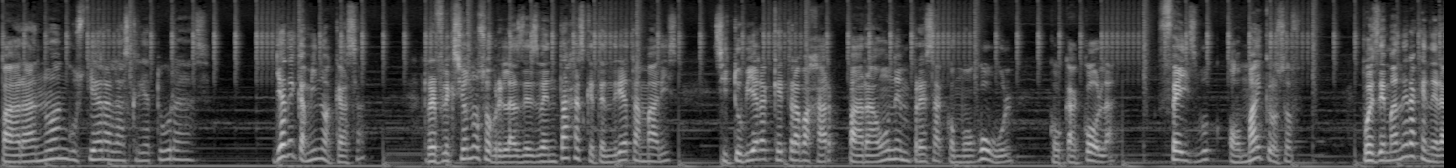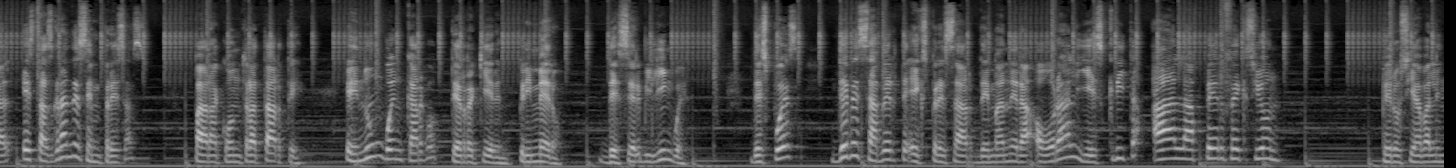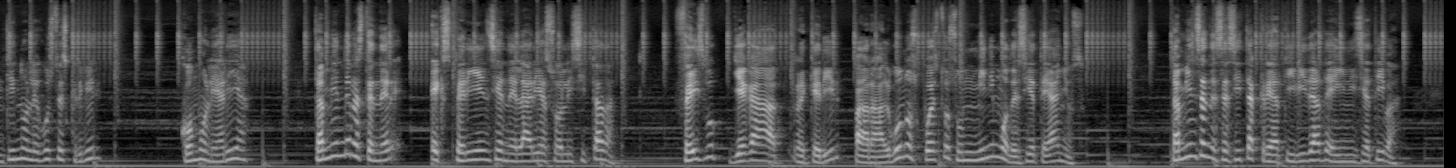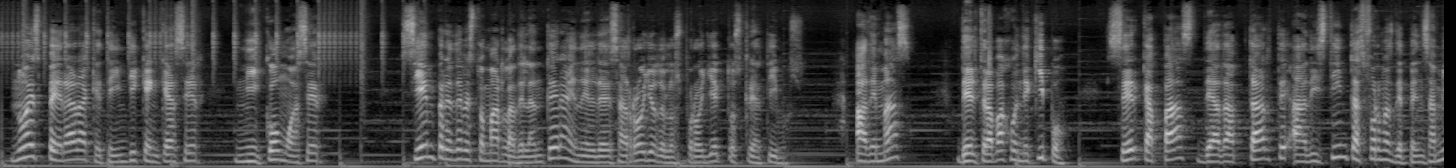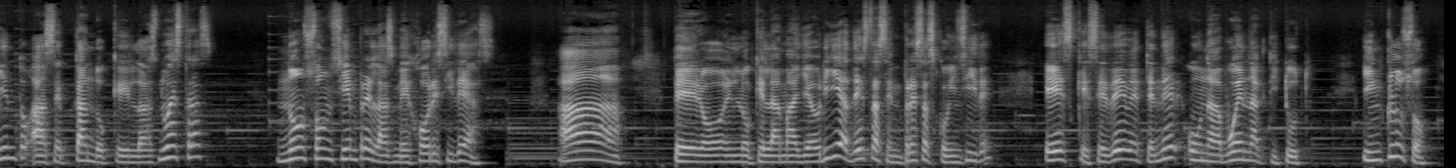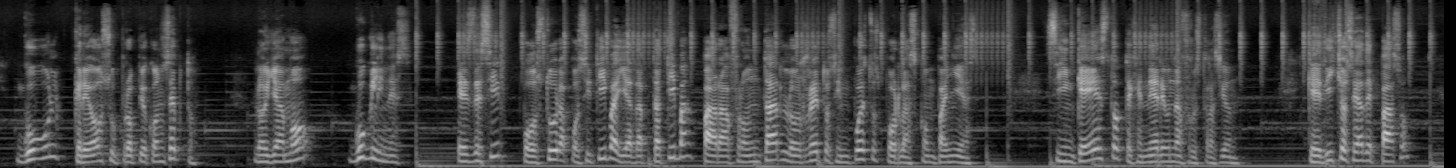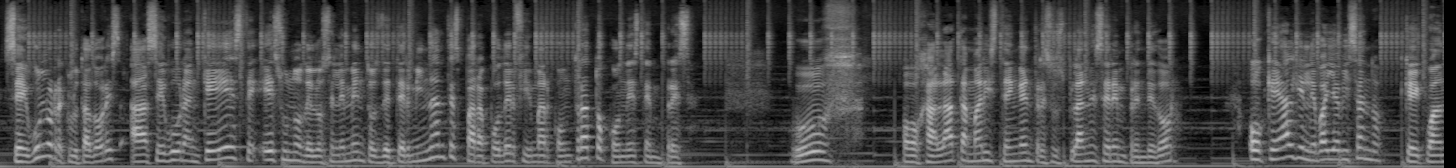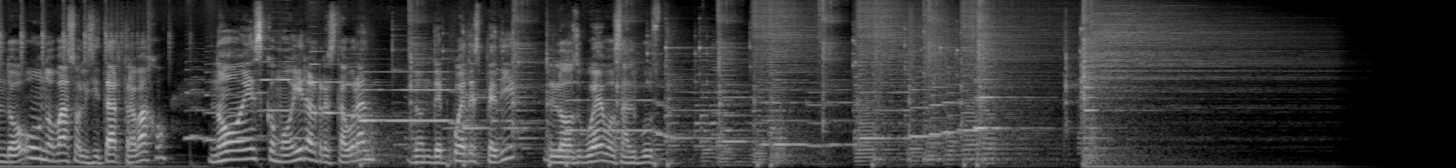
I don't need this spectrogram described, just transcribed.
para no angustiar a las criaturas. Ya de camino a casa, reflexiono sobre las desventajas que tendría Tamaris si tuviera que trabajar para una empresa como Google, Coca-Cola, Facebook o Microsoft. Pues de manera general, estas grandes empresas, para contratarte en un buen cargo, te requieren, primero, de ser bilingüe. Después, debes saberte expresar de manera oral y escrita a la perfección. Pero si a Valentino le gusta escribir, ¿cómo le haría? También debes tener experiencia en el área solicitada. Facebook llega a requerir para algunos puestos un mínimo de 7 años. También se necesita creatividad e iniciativa. No esperar a que te indiquen qué hacer ni cómo hacer. Siempre debes tomar la delantera en el desarrollo de los proyectos creativos. Además del trabajo en equipo, ser capaz de adaptarte a distintas formas de pensamiento aceptando que las nuestras no son siempre las mejores ideas. Ah, pero en lo que la mayoría de estas empresas coincide es que se debe tener una buena actitud. Incluso Google creó su propio concepto. Lo llamó Googliness, es decir, postura positiva y adaptativa para afrontar los retos impuestos por las compañías sin que esto te genere una frustración. Que dicho sea de paso, según los reclutadores, aseguran que este es uno de los elementos determinantes para poder firmar contrato con esta empresa. Uf, ojalá Tamaris tenga entre sus planes ser emprendedor. O que alguien le vaya avisando que cuando uno va a solicitar trabajo, no es como ir al restaurante donde puedes pedir los huevos al gusto.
